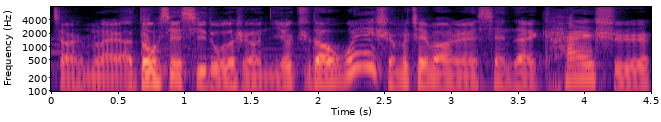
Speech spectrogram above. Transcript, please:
叫什么来着？东邪西毒的时候，你就知道为什么这帮人现在开始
